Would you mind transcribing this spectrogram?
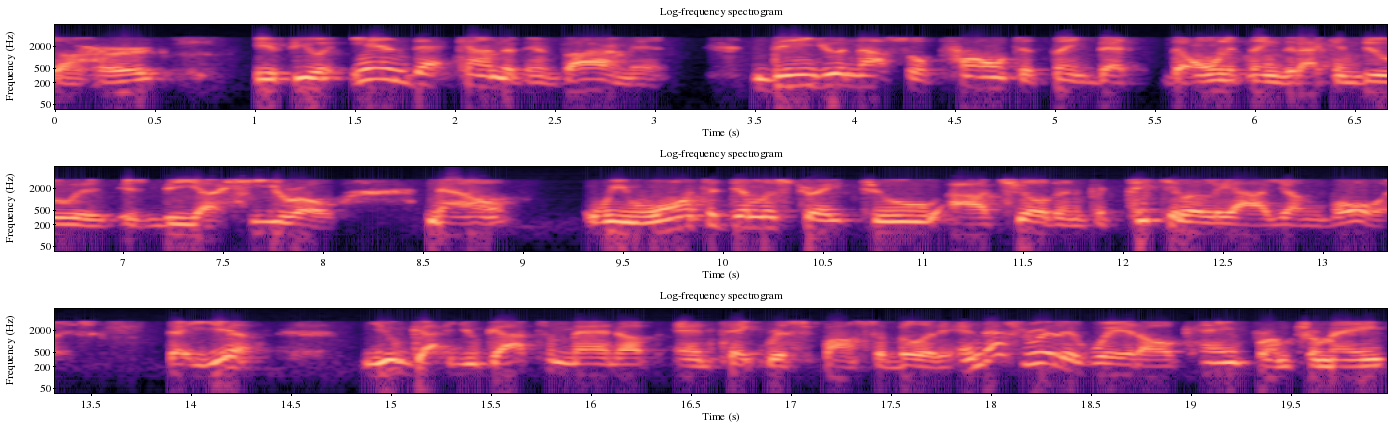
or hurt. If you're in that kind of environment, then you're not so prone to think that the only thing that I can do is, is be a hero. Now, we want to demonstrate to our children, particularly our young boys, that yeah, you got you got to man up and take responsibility, and that's really where it all came from, Tremaine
